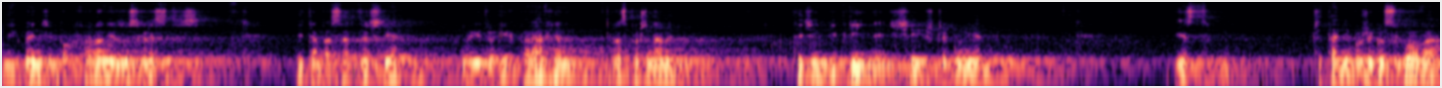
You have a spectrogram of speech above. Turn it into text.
Niech będzie pochwalony Jezus Chrystus. Witam Was serdecznie, moich drogich parafian. Rozpoczynamy tydzień biblijny. Dzisiaj szczególnie jest czytanie Bożego Słowa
